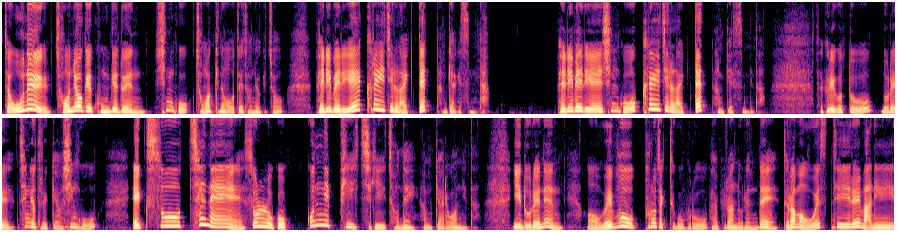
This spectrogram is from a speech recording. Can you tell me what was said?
자, 오늘 저녁에 공개된 신곡, 정확히는 어제 저녁이죠. 베리베리의 Crazy Like That 함께 하겠습니다. 베리베리의 신곡 Crazy Like That 함께 했습니다. 자, 그리고 또 노래 챙겨드릴게요. 신곡. 엑소 첸의 솔로곡 꽃잎이 지기 전에 함께 하려고 합니다. 이 노래는 어, 외부 프로젝트 곡으로 발표를 한 노래인데 드라마 OST를 많이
